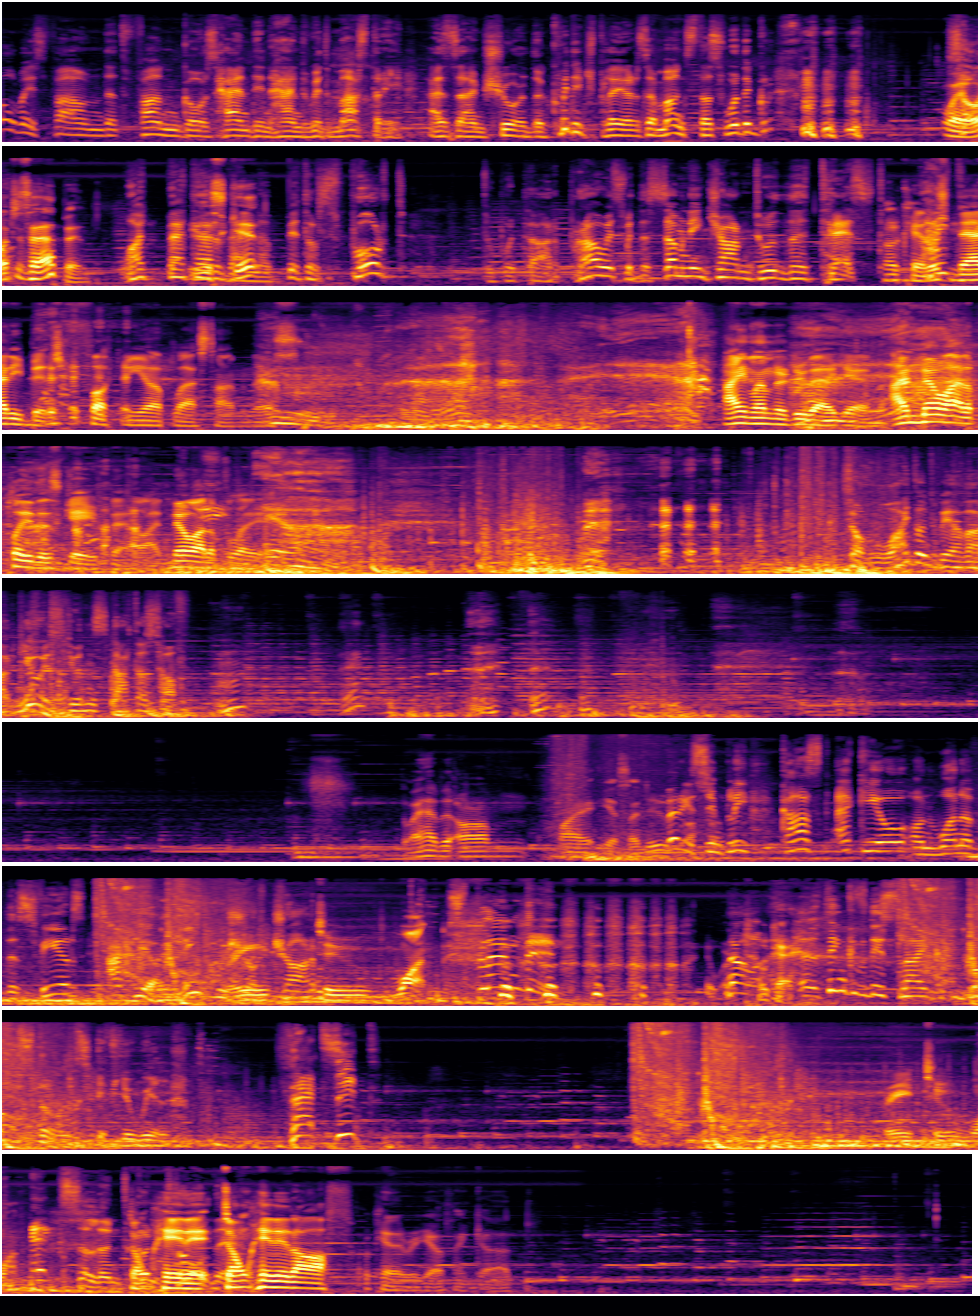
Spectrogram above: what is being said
always found that fun goes hand in hand with mastery, as I'm sure the Quidditch players amongst us would agree. Wait, what just happened? What better than a bit of sport to put our prowess with the summoning charm to the test? Okay, this right? natty bitch fucked me up last time in this. I ain't letting her do that again. I know how to play this game now. I know how to play it. So why don't we have our newest student start us off? Hmm? Do I have it on my... Yes, I do. Very simply, cast Accio on one of the spheres. Accio, relinquish your charm. two, one. Splendid! It. Now, okay. uh, think of this like gobstones, if you will. That's it! Three, two, one. Excellent Don't hit it. there. Don't hit it off. Okay, there we go. Thank God.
